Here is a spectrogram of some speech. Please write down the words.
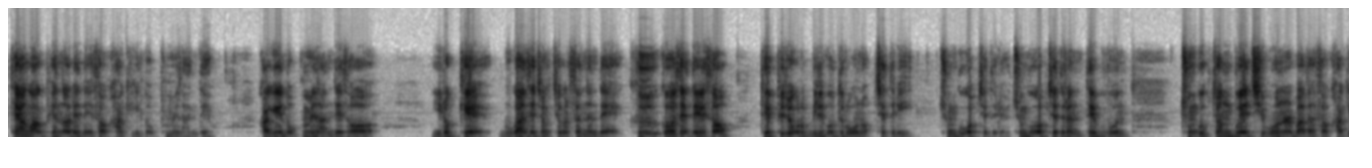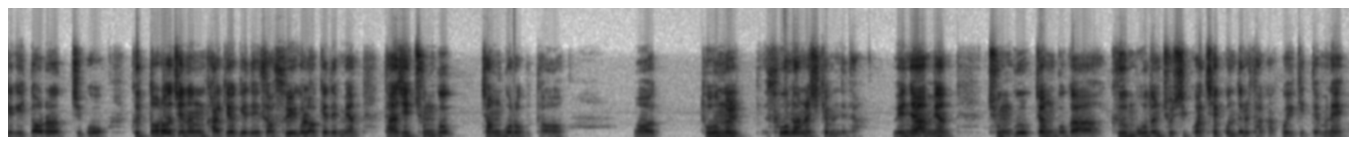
태양광 패널에 대해서 가격이 높으면 안 돼요. 가격이 높으면 안 돼서 이렇게 무관세 정책을 썼는데 그것에 대해서 대표적으로 밀고 들어온 업체들이 중국 업체들이에요. 중국 업체들은 대부분 중국 정부의 지원을 받아서 가격이 떨어지고 그 떨어지는 가격에 대해서 수익을 얻게 되면 다시 중국 정부로부터 어, 돈을 소환을 시켜냅니다. 왜냐하면 중국 정부가 그 모든 주식과 채권들을 다 갖고 있기 때문에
